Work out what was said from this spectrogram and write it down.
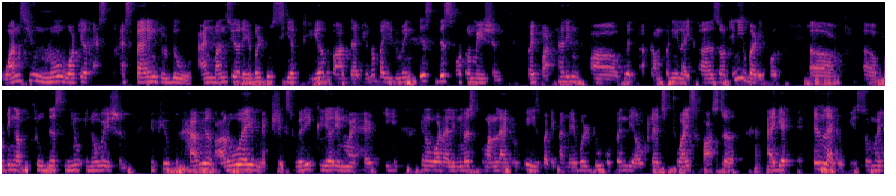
once you know what you're aspiring to do and once you're able to see a clear path that you know by doing this this automation by partnering uh, with a company like us or anybody for uh, uh, putting up through this new innovation if you have your roi metrics very clear in my head key you know what i'll invest 1 lakh rupees but if i'm able to open the outlets twice faster i get 10 lakh rupees. So my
